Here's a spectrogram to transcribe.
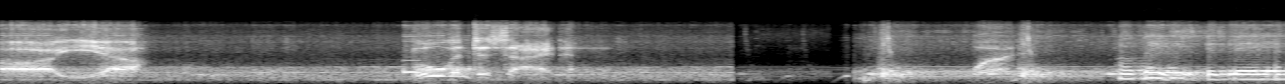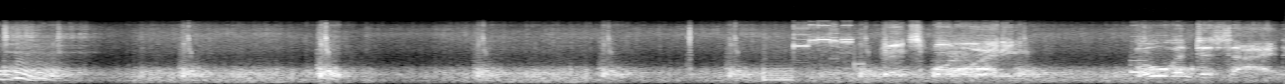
Oh, yeah. Side. What? Our base is being attacked. It's waiting. Moving to side.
